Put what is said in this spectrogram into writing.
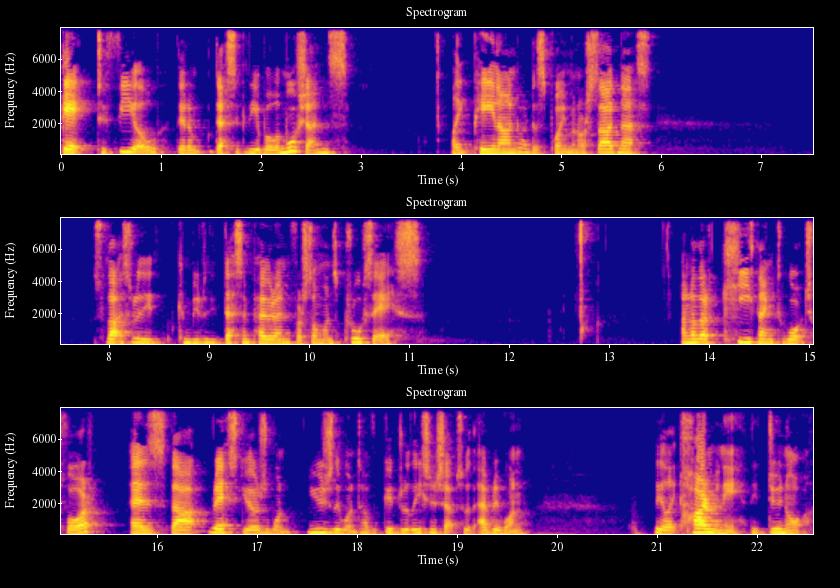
get to feel their disagreeable emotions like pain, anger, disappointment, or sadness. So that's really can be really disempowering for someone's process. Another key thing to watch for is that rescuers want usually want to have good relationships with everyone. They like harmony. They do not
